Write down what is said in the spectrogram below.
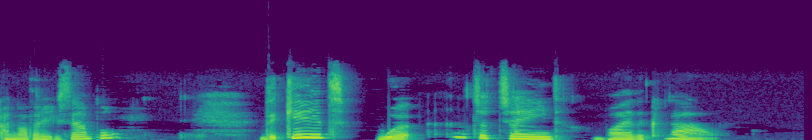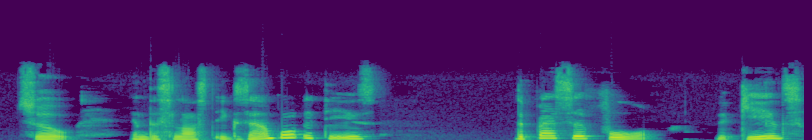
Another example, the kids were entertained by the clown. So, in this last example, it is the passive form. The kids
